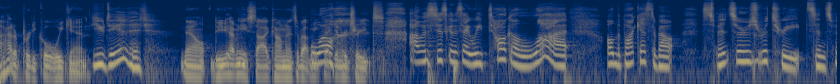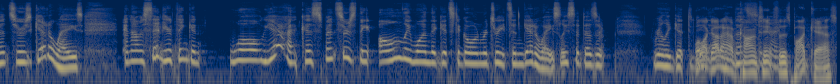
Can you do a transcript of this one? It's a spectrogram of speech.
I had a pretty cool weekend. You did. Now, do you have any side comments about me Well- taking retreats? I was just going to say, we talk a lot on the podcast about Spencer's retreats and Spencer's getaways. And I was sitting here thinking, well, yeah, because Spencer's the only one that gets to go on retreats and getaways. Lisa doesn't really get to. Well, I got to have content okay. for this podcast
